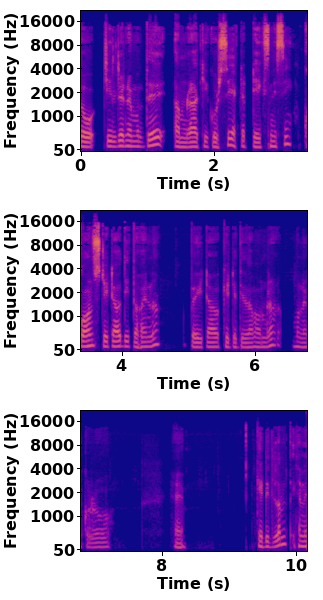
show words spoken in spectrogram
তো চিলড্রেনের মধ্যে আমরা কি করছি? একটা টেক্সট নিছি। কনস্ট এটাও দিতে হয় না। তো এটাও কেটে দিলাম আমরা, মনে করো হ্যাঁ কেটে দিলাম। এখানে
